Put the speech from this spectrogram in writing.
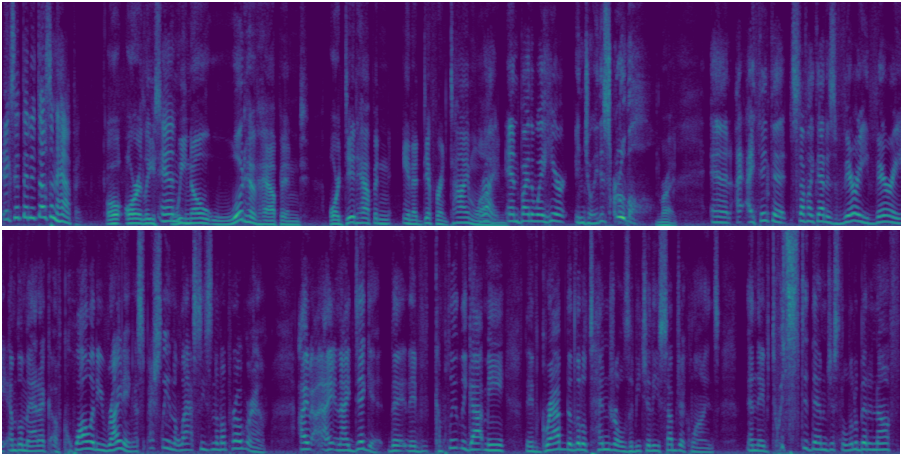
except that it doesn't happen. Or, or at least And- we know would have happened or did happen in a different timeline. Right. And by the way, here, enjoy the screwball. right. And I, I think that stuff like that is very, very emblematic of quality writing, especially in the last season of a program. I, I and I dig it. They, they've completely got me. They've grabbed the little tendrils of each of these subject lines, and they've twisted them just a little bit enough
